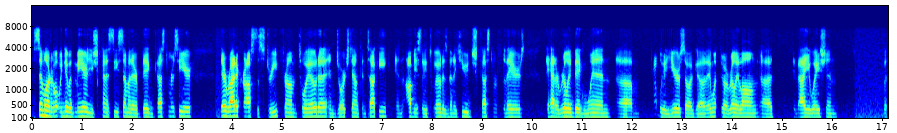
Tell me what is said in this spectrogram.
Similar to what we did with MiR, you should kind of see some of their big customers here. They're right across the street from Toyota in Georgetown, Kentucky. And obviously, Toyota has been a huge customer for theirs. They had a really big win um, probably a year or so ago. They went through a really long uh, evaluation with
